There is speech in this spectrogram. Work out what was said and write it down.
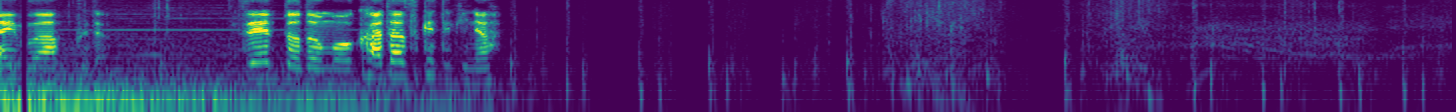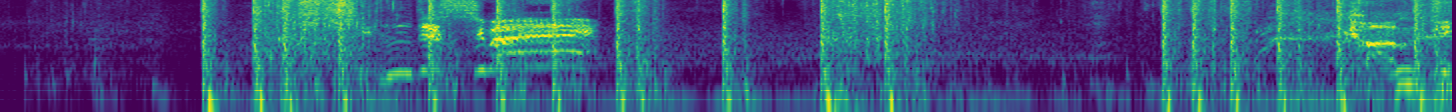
タイムアップだ。Z どもを片付けてきな。死んでしまえ。完璧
